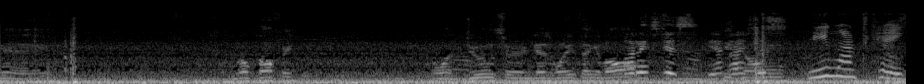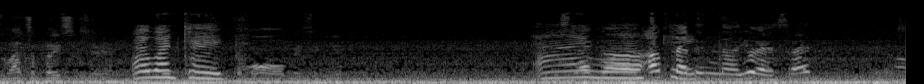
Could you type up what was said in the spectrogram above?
Yeah. No coffee? You want juice or you guys want anything at all? Orange juice. You Keep want orange juice? going. Me want cake. There's lots of places here. I want cake. The mall, basically. I It's like want uh, outlet cake. in uh, US, right? Yeah,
